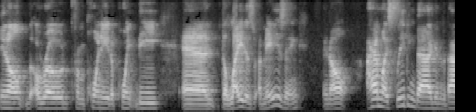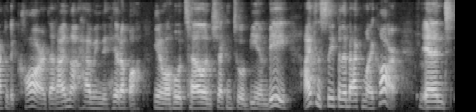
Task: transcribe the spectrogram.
you know, a road from point A to point B, and the light is amazing, you know, I have my sleeping bag in the back of the car that I'm not having to hit up a you know a hotel and check into a B&B. I can sleep in the back of my car. Sure. And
